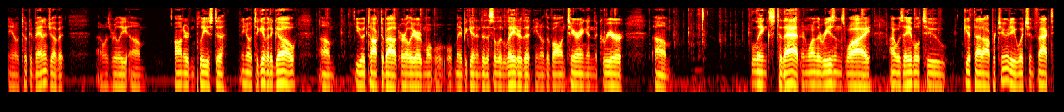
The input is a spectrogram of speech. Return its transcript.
you know took advantage of it. I was really um, honored and pleased to you know to give it a go. Um, you had talked about earlier, and we'll, we'll, maybe get into this a little later. That you know the volunteering and the career um, links to that, and one of the reasons why I was able to get that opportunity, which in fact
